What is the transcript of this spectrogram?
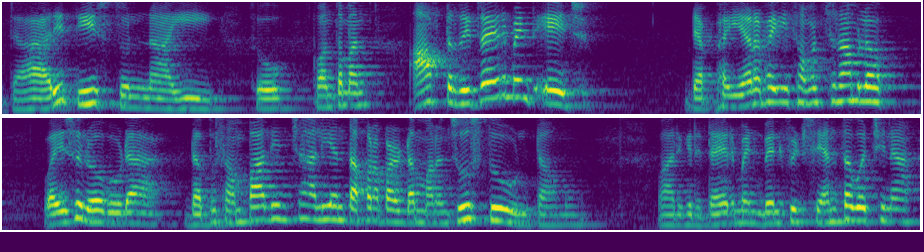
దారి తీస్తున్నాయి. సో కొంతమంది ఆఫ్టర్ రిటైర్మెంట్ ఏజ్ డెబ్భై ఎనభై సంవత్సరముల వయసులో కూడా డబ్బు సంపాదించాలి అని తపన పడడం మనం చూస్తూ ఉంటాము. వారికి రిటైర్మెంట్ బెనిఫిట్స్ ఎంత వచ్చినా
